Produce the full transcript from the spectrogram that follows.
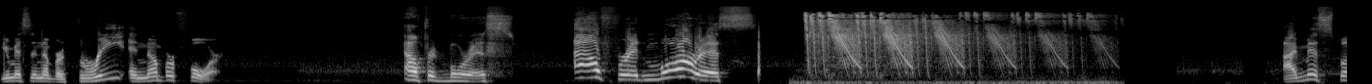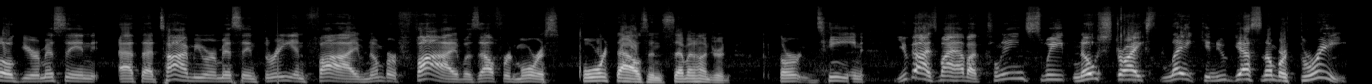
You're missing number three and number four. Alfred Morris. Alfred Morris. I misspoke. You were missing at that time. You were missing three and five. Number five was Alfred Morris, four thousand seven hundred thirteen. You guys might have a clean sweep, no strikes. Lake. Can you guess number three?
